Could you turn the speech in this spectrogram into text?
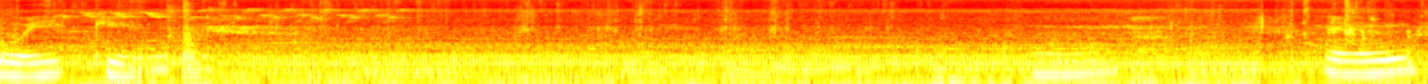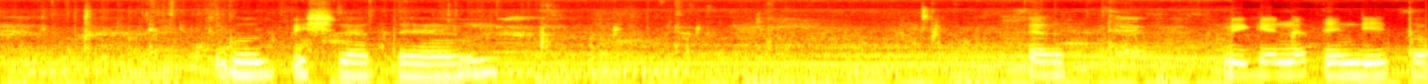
Koi king. And goldfish natin. At bigyan natin dito.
